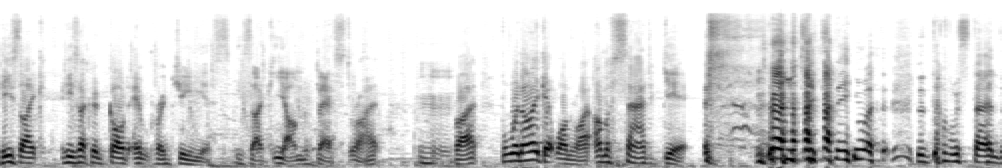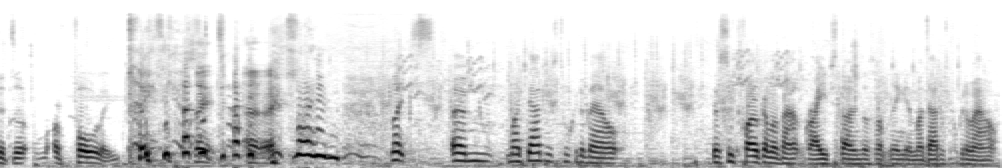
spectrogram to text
he's like he's like a god emperor genius. He's like, yeah, I'm the best, right, right. But when I get one right, I'm a sad git. you see what- the double standards are, are appalling. So, day, my, like, um, my dad was talking about there's some program about gravestones or something, and my dad was talking about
